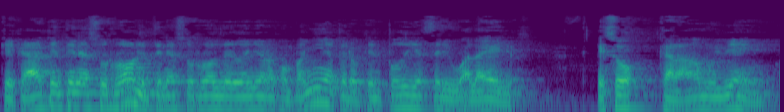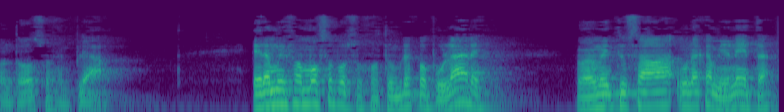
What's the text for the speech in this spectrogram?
que cada quien tenía su rol, él tenía su rol de dueño de la compañía, pero que él podía ser igual a ellos. Eso calaba muy bien con todos sus empleados. Era muy famoso por sus costumbres populares, Normalmente usaba una camioneta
